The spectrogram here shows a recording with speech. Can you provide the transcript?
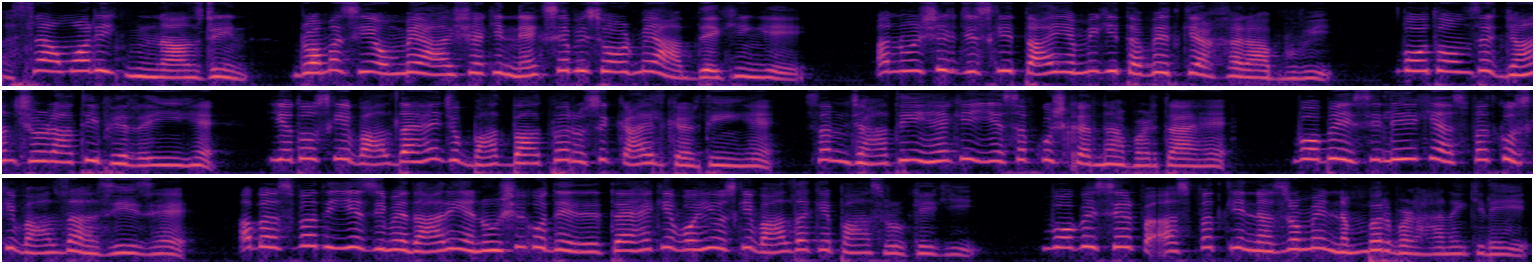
अस्सलाम वालेकुम नाजरीन। ड्रामा सी उम्मे आयशा की नेक्स्ट एपिसोड में आप देखेंगे। अनुषा जिसकी ताई अम्मी की तबीयत क्या खराब हुई, वो तो उनसे जान छुड़ाती फिर रही है। ये तो उसकी वालदा हैं जो बात बात पर उसे कायल करती हैं, समझाती हैं कि ये सब कुछ करना पड़ता है। वो भी इसीलिए कि असफत को उसकी वालदा अज़ीज़ है। अब असफत ये ज़िम्मेदारी अनुषा को दे देता है कि वही उसकी वालदा के पास रुकेगी। वो भी सिर्फ़ असफत की नज़रों में नंबर बढ़ाने के लिए।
